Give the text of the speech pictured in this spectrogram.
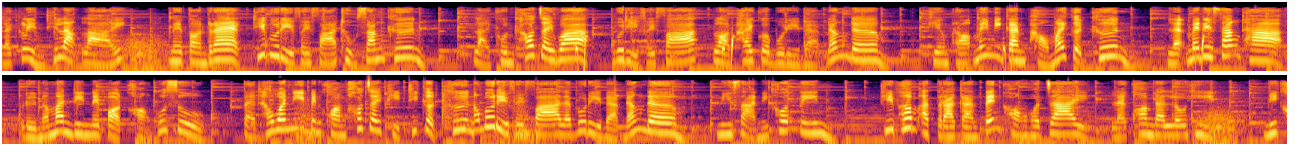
และกลิ่นที่หลากหลาย ในตอนแรกที่บุหรี่ไฟฟ้าถูกสร้างขึ้น หลายคนเข้าใจว่าบุหรี่ไฟฟ้าปลอดภัยกว่าบุหรี่แบบดั้งเดิม เพียงเพราะไม่มีการเผาไหม้เกิดขึ้น และไม่ได้สร้างทา หรือน้ำมันดินในปอดของผู้สูบ แต่ถ้าว่านี่เป็นความเข้าใจผิดที่เกิดขึ้นทั้งบุหรี่ไฟฟ้าและบุหรี่แบบดั้งเดิม มีสารนิโคติน ที่เพิ่มอัตราการเต้นของหัวใจ และความดันโลหิต นิโค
